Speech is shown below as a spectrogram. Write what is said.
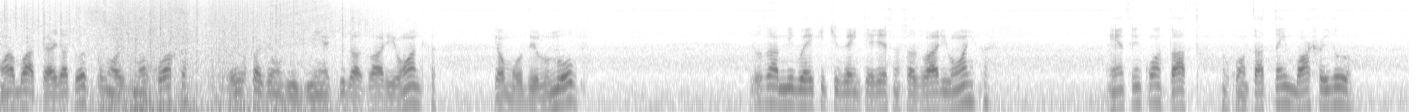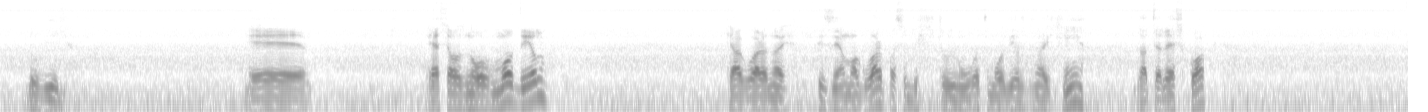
Uma boa tarde a todos, sou Maurício Mococa. Hoje eu vou fazer um vidinho aqui das variônicas, que é o modelo novo. E os amigos aí que tiver interesse nessas variônicas, entre em contato. O contato está embaixo aí do, do vídeo. É, esse é os novos modelos. Que agora nós fizemos agora para substituir um outro modelo que nós tínhamos, da telescópio.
